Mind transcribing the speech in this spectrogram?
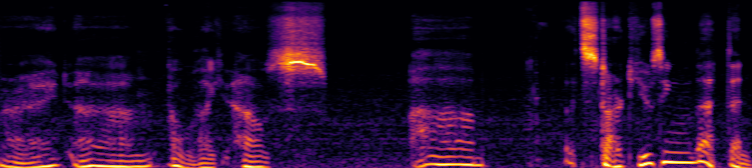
All right. House. Um. Let's start using that then.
